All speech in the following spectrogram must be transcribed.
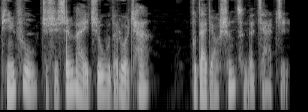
贫富只是身外之物的落差，不代表生存的价值。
